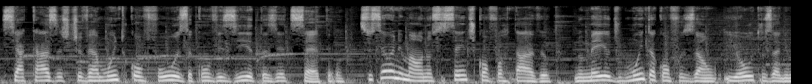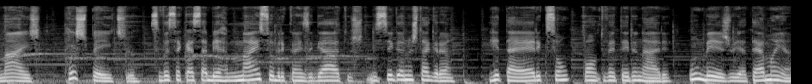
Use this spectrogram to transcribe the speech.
se a casa estiver muito confusa, com visitas e etc. Se o seu animal não se sente confortável no meio de muita confusão e outros animais, respeite-o. Se você quer saber mais sobre cães e gatos, me siga no Instagram, ritaerickson.veterinária. Um beijo e até amanhã.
